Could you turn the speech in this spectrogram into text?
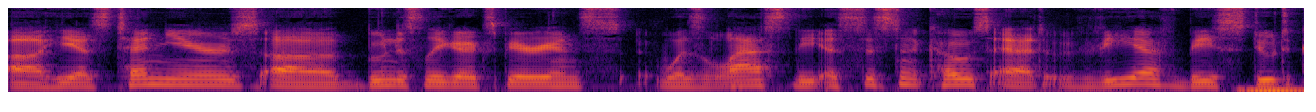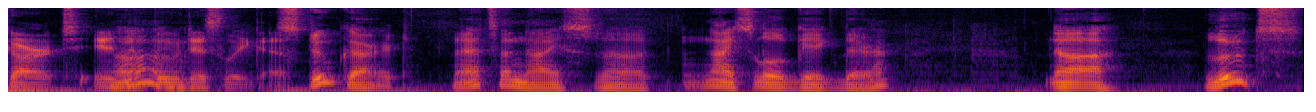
Uh, he has 10 years uh, Bundesliga experience, was last the assistant coach at VfB Stuttgart in the Bundesliga. Stuttgart. That's a nice, uh, nice little gig there. Uh, Lutz,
